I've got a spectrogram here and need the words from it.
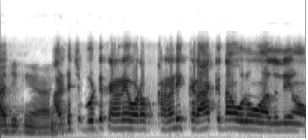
லாஜிக்குங்க அடிச்சு போட்டு கண்ணாடி கண்ணாடி கிராக் தான் விழுவும் அதுலயும்.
